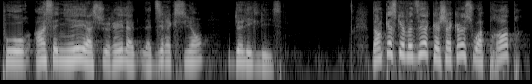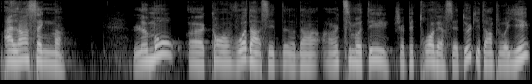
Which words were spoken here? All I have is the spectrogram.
pour enseigner et assurer la, direction de l'Église. Donc, qu'est-ce que veut dire que chacun soit propre à l'enseignement? Le mot euh, qu'on voit dans, dans 1 Timothée chapitre 3, verset 2 qui est employé,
